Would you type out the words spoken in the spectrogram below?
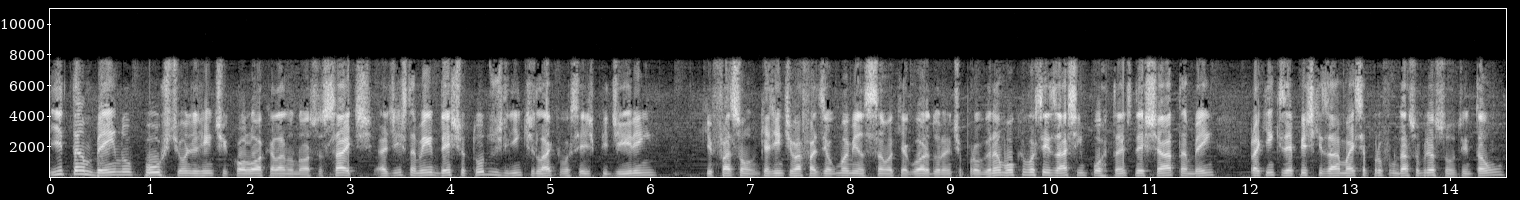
e também no post onde a gente coloca lá no nosso site, a gente também deixa todos os links lá que vocês pedirem que façam, que a gente vai fazer alguma menção aqui agora durante o programa ou que vocês achem importante deixar também para quem quiser pesquisar mais se aprofundar sobre o assunto. Então,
